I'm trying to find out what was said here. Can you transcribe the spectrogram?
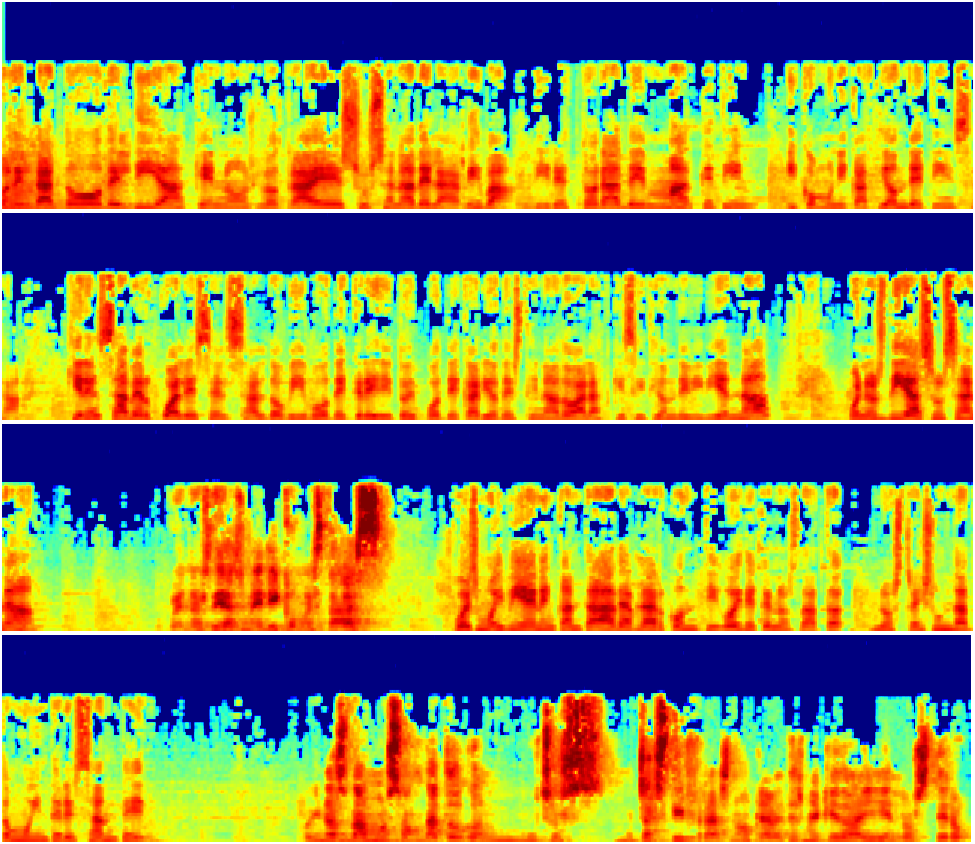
Con el dato del día que nos lo trae Susana de la Riva, directora de Marketing y Comunicación de TINSA. ¿Quieren saber cuál es el saldo vivo de crédito hipotecario destinado a la adquisición de vivienda? Buenos días, Susana. Buenos días, Mary, ¿cómo estás? Pues muy bien, encantada de hablar contigo y de que nos, nos traes un dato muy interesante. Hoy nos vamos a un dato con muchos, muchas cifras, ¿no? que a veces me quedo ahí en los 0,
